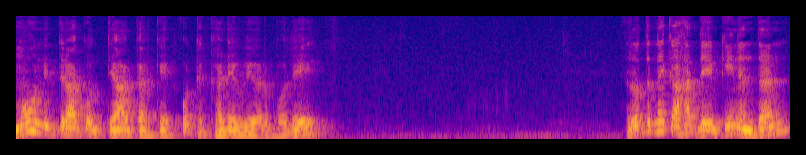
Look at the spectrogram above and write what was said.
मोह निद्रा को त्याग करके उठ खड़े हुए और बोले, रुद्र ने कहा, देवकी नंदन,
